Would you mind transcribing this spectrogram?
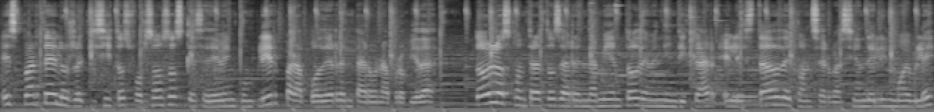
es parte de los requisitos forzosos que se deben cumplir para poder rentar una propiedad. Todos los contratos de arrendamiento deben indicar el estado de conservación del inmueble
